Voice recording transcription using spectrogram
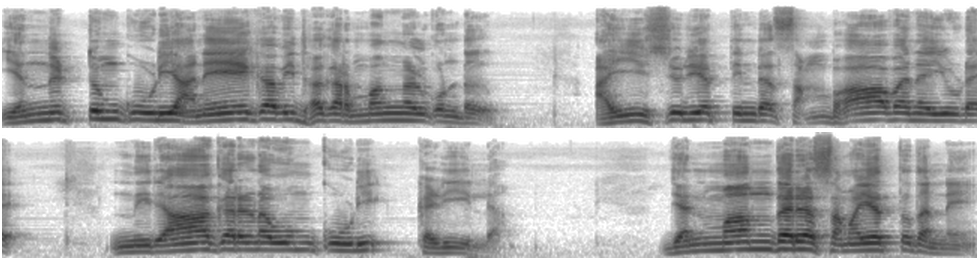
എന്നിട്ടും കൂടി അനേകവിധ കർമ്മങ്ങൾ കൊണ്ട് ഐശ്വര്യത്തിന്റെ സംഭാവനയുടെ നിരാകരണവും കൂടി കഴിയില്ല. ജന്മാന്തര സമയത്ത് തന്നെ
